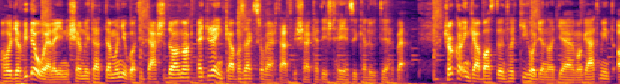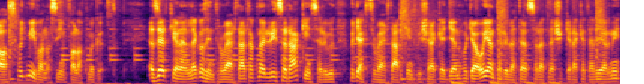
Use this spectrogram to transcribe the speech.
Ahogy a videó elején is említettem, a nyugati társadalmak egyre inkább az extrovertált viselkedést helyezik előtérbe. Sokkal inkább az dönt, hogy ki hogyan adja el magát, mint az, hogy mi van a színfalak mögött. Ezért jelenleg az introvertáltak nagy része rákényszerül, hogy extrovertáltként viselkedjen, hogyha olyan területen szeretne sikereket elérni,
